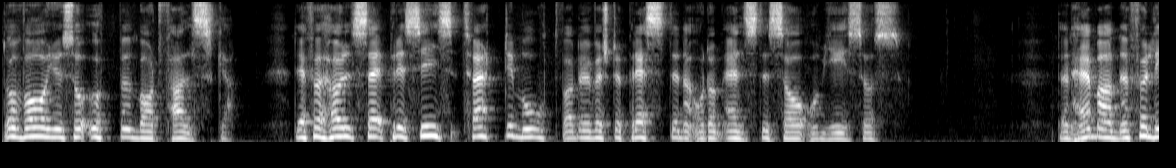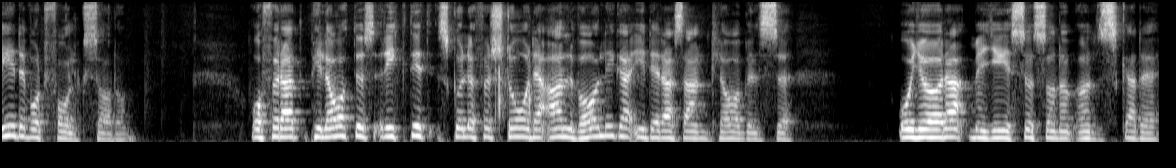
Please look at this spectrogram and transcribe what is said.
De var ju så uppenbart falska. Det förhöll sig precis tvärt vad översteprästerna och de äldste sa om Jesus. Den här mannen förleder vårt folk, sa de. Och för att Pilatus riktigt skulle förstå det allvarliga i deras anklagelse och göra med Jesus som de önskade,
